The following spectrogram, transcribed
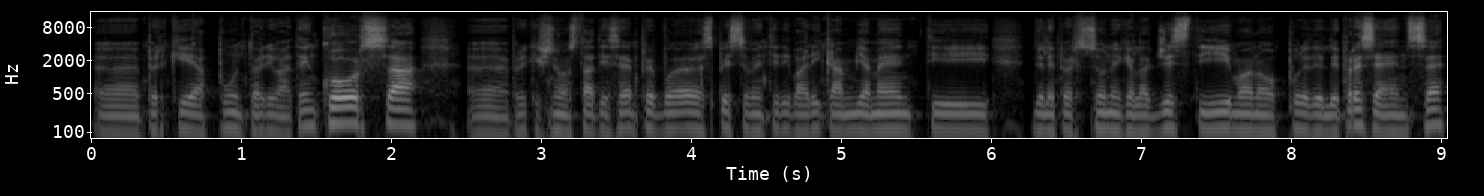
eh, perché appunto è arrivata in corsa, eh, perché ci sono stati sempre spesso eventi di vari cambiamenti delle persone che la gestivano oppure delle presenze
